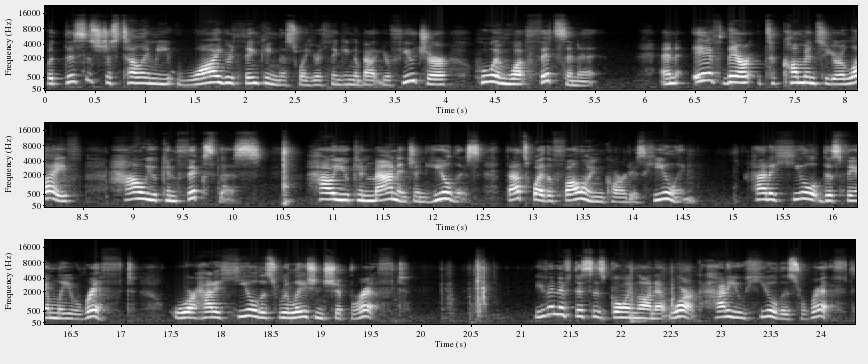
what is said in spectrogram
But this is just telling me why you're thinking this way. You're thinking about your future, who and what fits in it. And if they're to come into your life, how you can fix this, how you can manage and heal this. That's why the following card is healing how to heal this family rift or how to heal this relationship rift. Even if this is going on at work, how do you heal this rift?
